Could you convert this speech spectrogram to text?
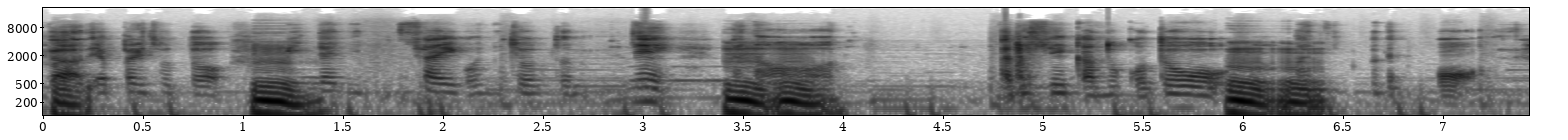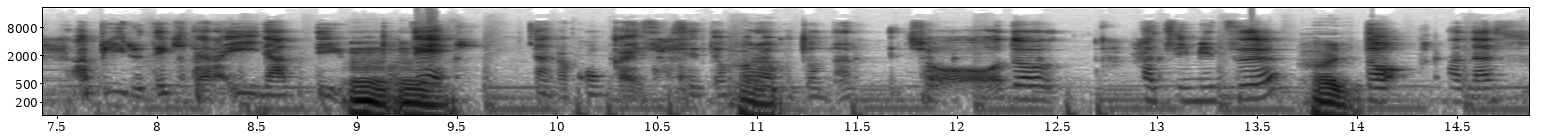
がやっぱりちょっと、うん。みんなに最後にちょっとね、うんあの、うん安倍製菓のことを、うんうん。アピールできたらいいなっていうことで、うんうん。なんか今回させてもらうことになって、ちょうど蜂蜜はい。の話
